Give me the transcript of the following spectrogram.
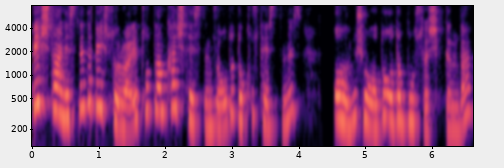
5 tanesinde de 5 soru var. E toplam kaç testimiz oldu? 9 testimiz olmuş oldu. O da Bursa şıkkında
